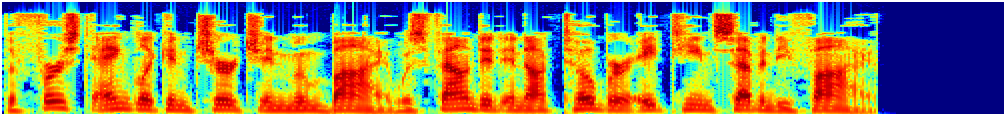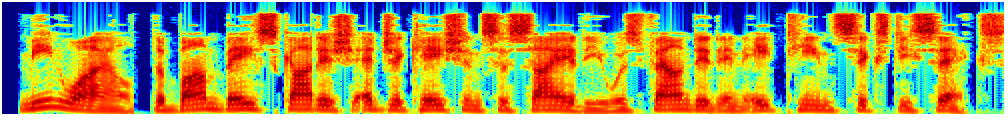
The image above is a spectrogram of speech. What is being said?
The first Anglican church in Mumbai was founded in October 1875. Meanwhile, the Bombay Scottish Education Society was founded in 1866.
